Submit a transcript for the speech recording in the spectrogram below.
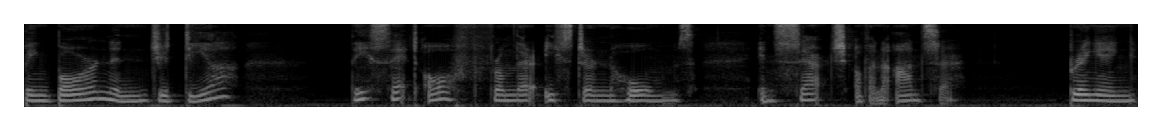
being born in Judea, they set off from their eastern homes in search of an answer bringing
